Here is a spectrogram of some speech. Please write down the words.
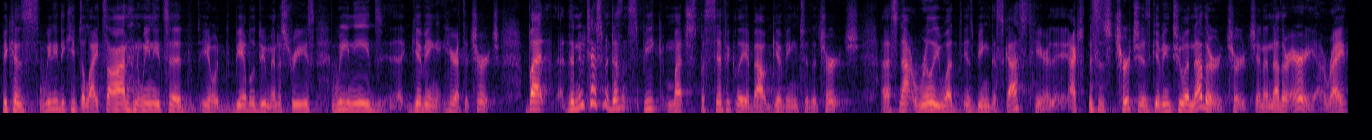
Because we need to keep the lights on and we need to, you know, be able to do ministries. We need uh, giving here at the church. But the New Testament doesn't speak much specifically about giving to the church. Uh, that's not really what is being discussed here. Actually, this is churches giving to another church in another area, right?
